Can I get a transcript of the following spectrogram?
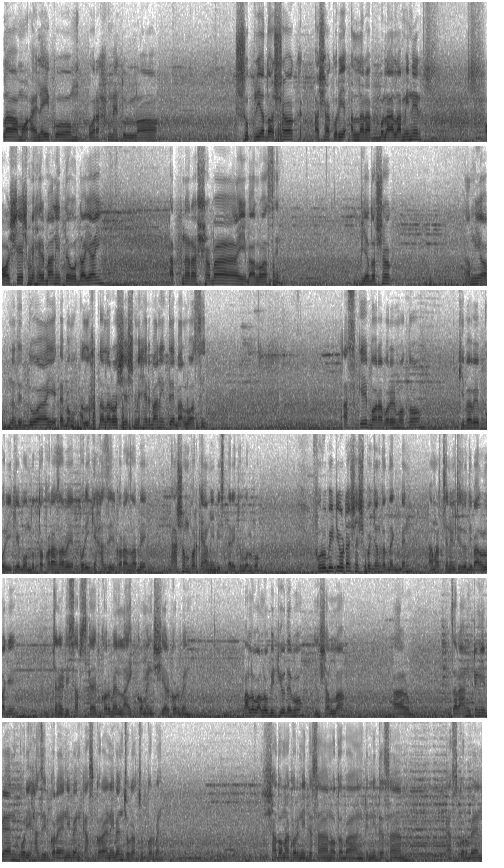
আসসালামু আলাইকুম ওরহমতুল্লাহ সুপ্রিয় দর্শক, আশা করি আল্লাহ রাব্বুল আলমিনের অশেষ মেহরবানিতে উদয়ায় আপনারা সবাই ভালো আছেন। প্রিয় দর্শক, আমিও আপনাদের দোয়ায় এবং আল্লাহ তালার অশেষ মেহরবানিতে ভালো আছি। আজকে বরাবরের মতো কীভাবে পরীকে বন্ধুত্ব করা যাবে, পরীকে হাজির করা যাবে, তা সম্পর্কে আমি বিস্তারিত বলব। পুরো ভিডিওটা শেষ পর্যন্ত দেখবেন। আমার চ্যানেলটি যদি ভালো লাগে, চ্যানেলটি সাবস্ক্রাইব করবেন, লাইক, কমেন্ট, শেয়ার করবেন। ভালো ভালো ভিডিও দেব, ইনশাল্লাহ। আর যারা আংটি নেবেন, পরি হাজির করায় নেবেন, কাজ করায় নেবেন, যোগাযোগ করবেন। সাধনা করে নিতে চান অথবা আংটি নিতে চান কাজ করবেন,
